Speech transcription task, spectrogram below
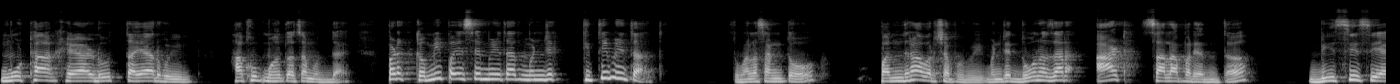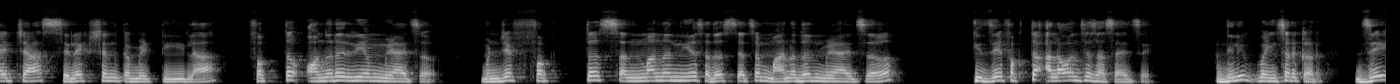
मोठा खेळाडू तयार होईल हा खूप महत्त्वाचा मुद्दा आहे. पण कमी पैसे मिळतात म्हणजे किती मिळतात? तुम्हाला सांगतो पंधरा वर्षापूर्वी म्हणजे दोन हजार आठ सालापर्यंत बी सी सी आयच्या सिलेक्शन कमिटीला फक्त ऑनरेरियम मिळायचं म्हणजे फक्त सन्माननीय सदस्याचं मानधन मिळायचं की जे फक्त अलाउन्सेस असायचे. दिलीप वेंगसरकर जे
